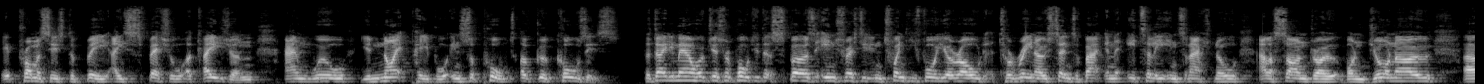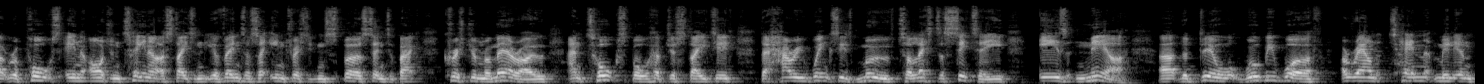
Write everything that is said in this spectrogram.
it promises to be a special occasion and will unite people in support of good causes. The Daily Mail have just reported that Spurs are interested in 24-year-old Torino centre-back and Italy international Alessandro Buongiorno. Uh, reports in Argentina are stating that Juventus are interested in Spurs centre-back Cristian Romero, and Talksport have just stated that Harry Winks' move to Leicester City is near. Uh, the deal will be worth around 10 million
